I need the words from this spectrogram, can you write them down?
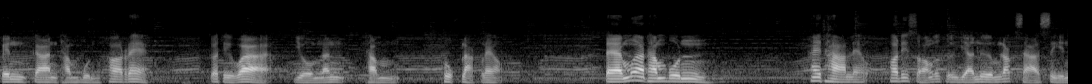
เป็นการทำบุญข้อแรก ก็ถือว่าโยมนั้นทำ ถูกหลักแล้ว แต่เมื่อทำบุญให้ทานแล้ว ข้อที่สองก็คืออย่าลืมรักษาศีล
